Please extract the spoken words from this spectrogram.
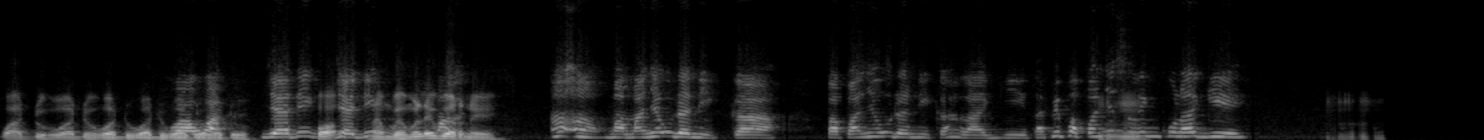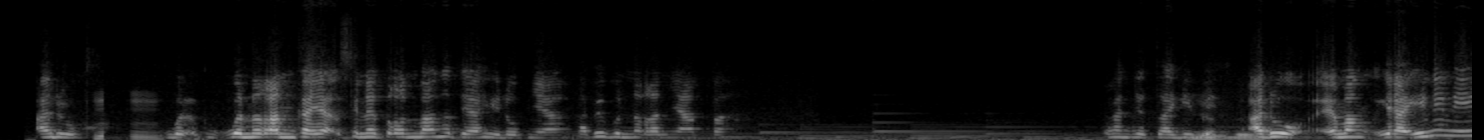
Waduh, waduh, waduh, waduh, waduh, wah. waduh. Jadi Kok jadi nambah melebar ma- nih? Uh-uh, mamanya udah nikah, papanya udah nikah lagi, tapi papanya Mm-mm. selingkuh lagi. Mm-mm, Aduh, be- beneran kayak sinetron banget ya hidupnya, tapi beneran nyata. Lanjut lagi, Iya. Bin. Aduh, emang ya ini nih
